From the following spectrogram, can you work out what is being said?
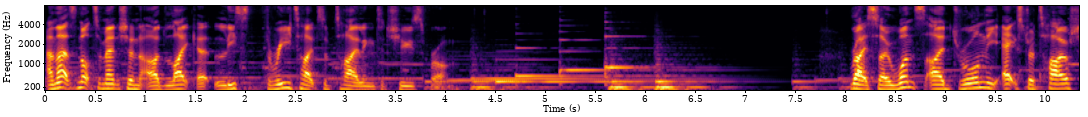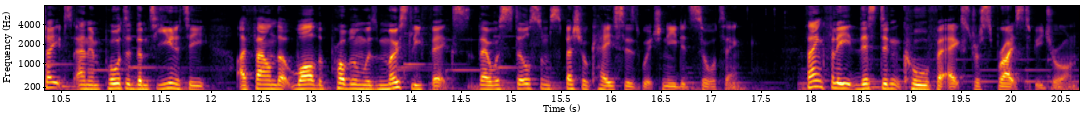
And that's not to mention I'd like at least three types of tiling to choose from. Right, so once I'd drawn the extra tile shapes and imported them to Unity, I found that while the problem was mostly fixed, there were still some special cases which needed sorting. Thankfully, this didn't call for extra sprites to be drawn.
